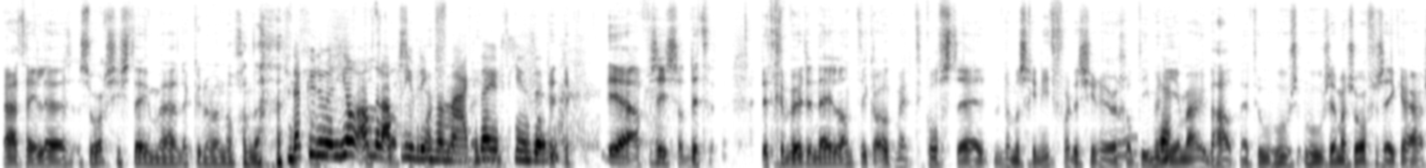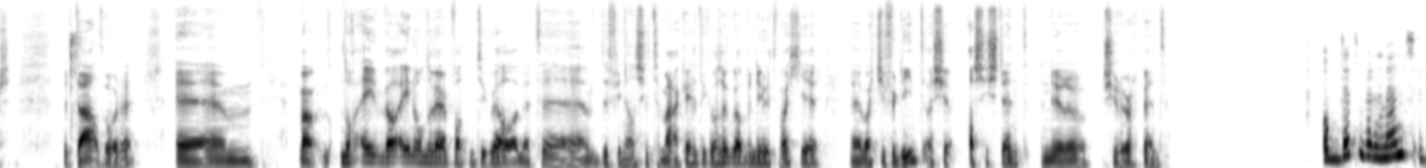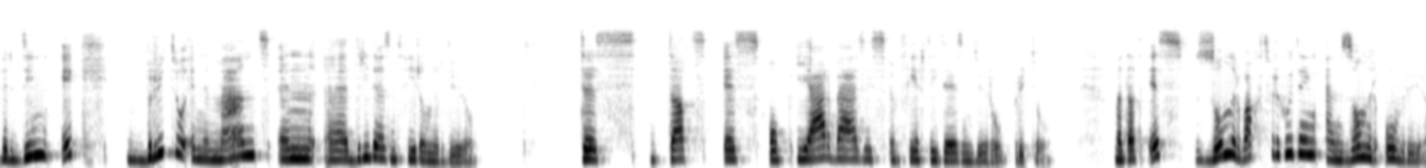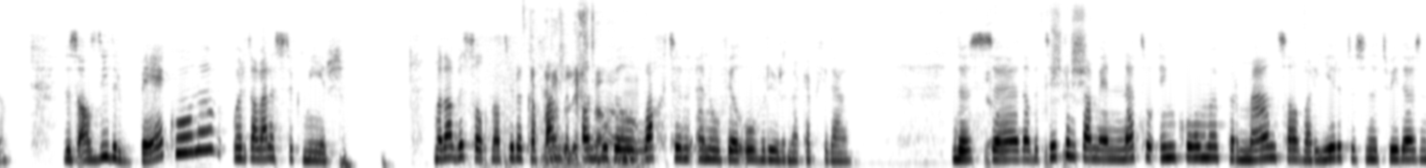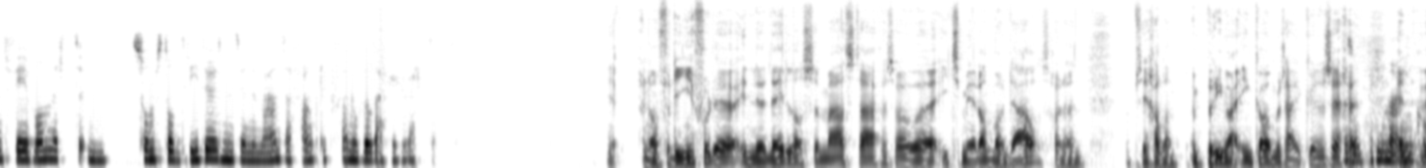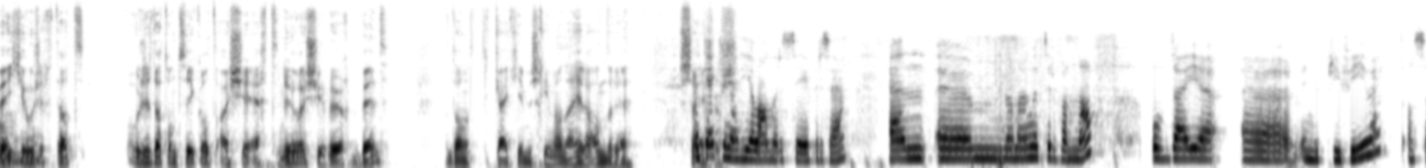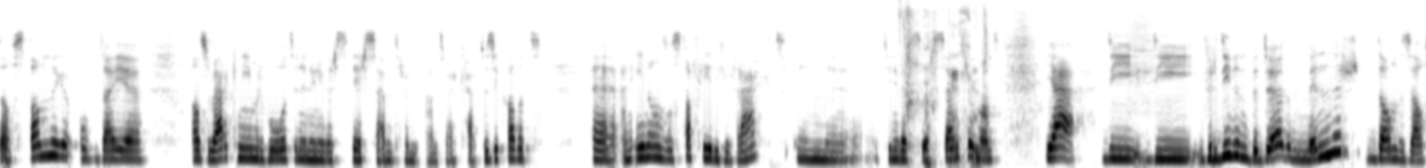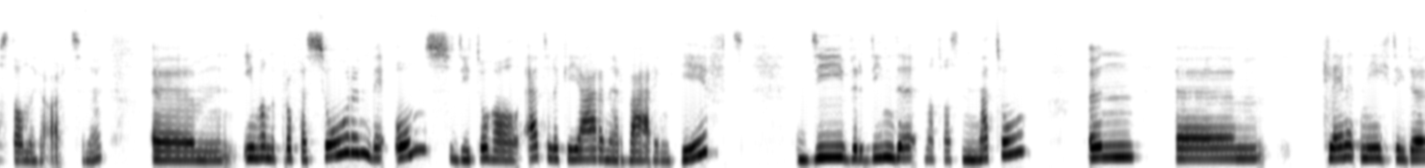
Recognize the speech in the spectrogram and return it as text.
Ja, het hele zorgsysteem, uh, daar kunnen we nog een. Daar kunnen we een heel andere aflevering van maken. Dat heeft geen zin. ja, precies. Dit, dit gebeurt in Nederland natuurlijk ook met kosten. Dan misschien niet voor de chirurg op die manier, maar überhaupt met hoe, hoe, hoe zeg maar, zorgverzekeraars betaald worden. Um, maar nog één, wel één onderwerp wat natuurlijk wel met uh, de financiën te maken heeft. Ik was ook wel benieuwd wat je, uh, wat je verdient als je assistent neurochirurg bent. Op dit moment verdien ik bruto in de maand een uh, 3400 euro. Dus dat is op jaarbasis een 40.000 euro bruto. Maar dat is zonder wachtvergoeding en zonder overuren. Dus als die erbij komen, wordt dat wel een stuk meer. Maar dat wisselt natuurlijk afhankelijk van hoeveel wachten en hoeveel overuren dat ik heb gedaan. Dus uh, dat betekent dat mijn netto-inkomen per maand zal variëren tussen de 2500 en soms tot 3000 in de maand, afhankelijk van hoeveel dat je gewerkt hebt. Ja, en dan verdien je voor de, in de Nederlandse maatstaven zo uh, iets meer dan modaal. Dat is gewoon een, op zich al een, een prima inkomen, zou je kunnen zeggen. en weet je hoe zich, dat, hoe zich dat ontwikkelt als je echt neurochirurg bent? Dan kijk je misschien wel naar hele andere cijfers. Dan kijk je naar heel andere cijfers. Hè? En ehm, dan hangt het er vanaf of dat je ehm, in de privé werkt als zelfstandige of dat je als werknemer bijvoorbeeld in een universitair centrum aan het werk gaat. Dus ik had het uh, aan een van onze stafleden gevraagd in uh, het universitair centrum. Want ja, die, die verdienen beduidend minder dan de zelfstandige artsen. Hè. Um, een van de professoren bij ons, die toch al ettelijke jaren ervaring heeft, die verdiende, wat was netto, een um, kleine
